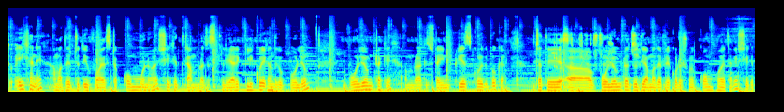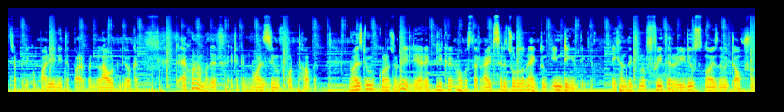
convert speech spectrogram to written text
তো এইখানে আমাদের যদি ভয়েসটা কম মনে হয়, সেক্ষেত্রে আমরা জাস্ট লেয়ারে ক্লিক করে এখান থেকে ভলিউম ভলিউমটাকে আমরা কিছুটা ইনক্রিজ করে দেবো ওকে যাতে ভলিউমটা যদি আমাদের রেকর্ডের সময় কম হয়ে থাকে, সেক্ষেত্রে আপনি বাড়িয়ে নিতে পারবেন লাউডলি ওকে তো এখন আমাদের এটাকে নয়েজ রিমুভ করতে হবে। নয়েজ রিমুভ করার জন্য এই লেয়ারে ক্লিক রাখা অবস্থায় রাইট সাইডে চলে যাবেন একদম ইন্ডিংয়ের দিকে। এখানে দেখবেন ফ্রিতে রিডিউস নয়েজ নামে একটা অপশন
